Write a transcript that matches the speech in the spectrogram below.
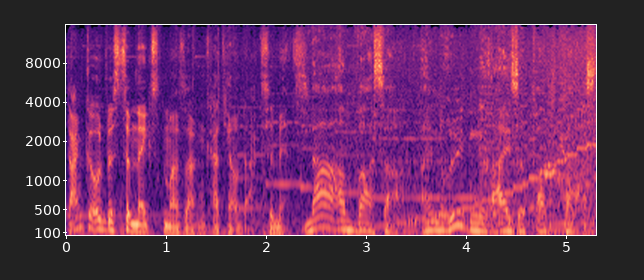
Danke und bis zum nächsten Mal, sagen Katja und Axel Metz. Nah am Wasser, ein Rügenreise-Podcast.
